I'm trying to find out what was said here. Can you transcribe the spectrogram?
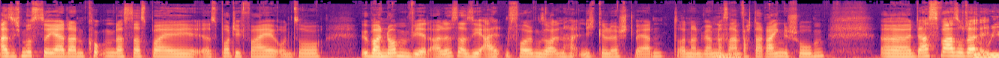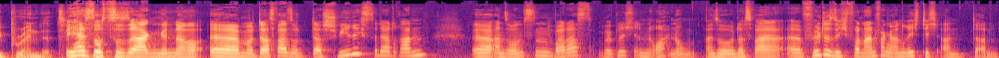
also ich musste ja dann gucken, dass das bei äh, Spotify und so übernommen wird alles. Also die alten Folgen sollten halt nicht gelöscht werden, sondern wir haben mhm. das einfach da reingeschoben. Äh, das war so da Rebranded. Ja, sozusagen, genau. Ähm, und das war so das Schwierigste daran. Äh, ansonsten war das wirklich in Ordnung. Also das war, äh, fühlte sich von Anfang an richtig an dann.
